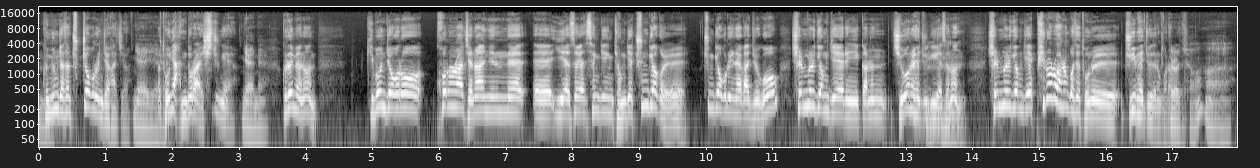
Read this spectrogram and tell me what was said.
음. 금융자산 축적으로 이제 가죠. 예, 예. 그러니까 돈이 안 돌아요 시중에. 예, 네. 그러면은 기본적으로 코로나 재난에 의해서 생긴 경제 충격을 충격으로 인해 가지고 실물 경제라니까는 지원을 해주기 음. 위해서는 실물 경제에 필요로 하는 것에 돈을 주입해 줘야 되는 거라고요. 그렇죠. 어.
